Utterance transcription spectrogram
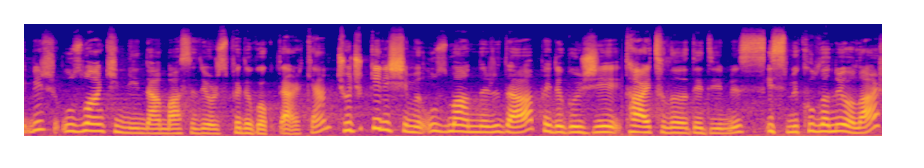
bir uzman kimliğinden bahsediyoruz pedagog derken. Çocuk gelişimi uzmanları da pedagoji title'ı dediğimiz ismi kullanıyorlar.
